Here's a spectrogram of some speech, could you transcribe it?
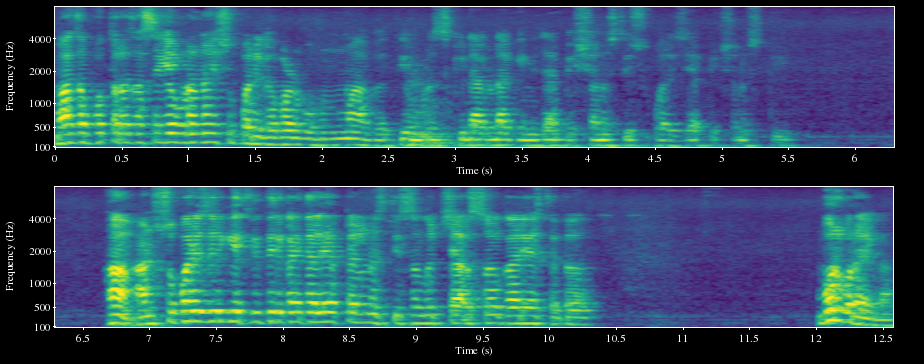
माझा पोतराच असं एवढा नाही सुपारी घबाड भरून माग एवढंच की डागडागिनीची अपेक्षा नसती सुपारीची अपेक्षा नसती. हा आणि सुपारी जरी घेतली तरी काही त्याला एकट्याला नसती संग चार सहकारी तर बरोबर आहे का?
